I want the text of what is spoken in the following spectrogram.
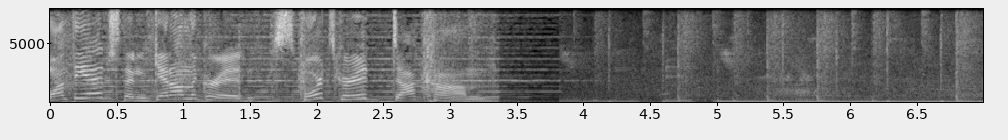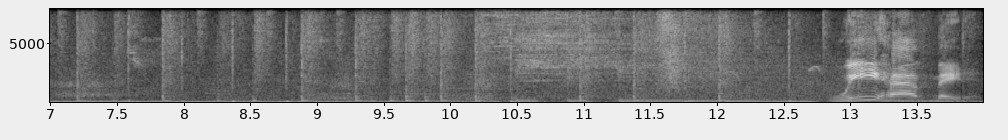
Want the edge? Then get on the grid. SportsGrid.com. We have made it.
